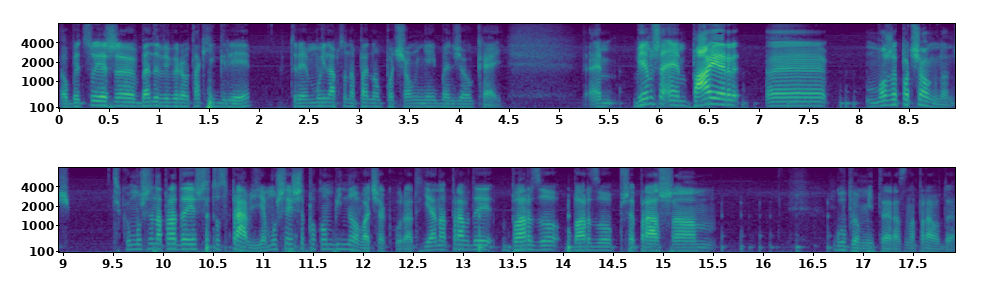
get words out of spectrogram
obiecuję, że będę wybierał takie gry, które mój laptop na pewno pociągnie i będzie ok. Em, wiem, że Empire e, może pociągnąć. Tylko muszę naprawdę jeszcze to sprawdzić. Ja muszę jeszcze pokombinować akurat. Ja naprawdę bardzo, bardzo przepraszam. Głupio mi teraz, naprawdę.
